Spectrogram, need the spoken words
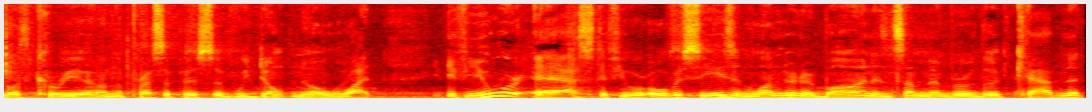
North Korea on the precipice of we don't know what. If you were asked, if you were overseas in London or Bonn, and some member of the cabinet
